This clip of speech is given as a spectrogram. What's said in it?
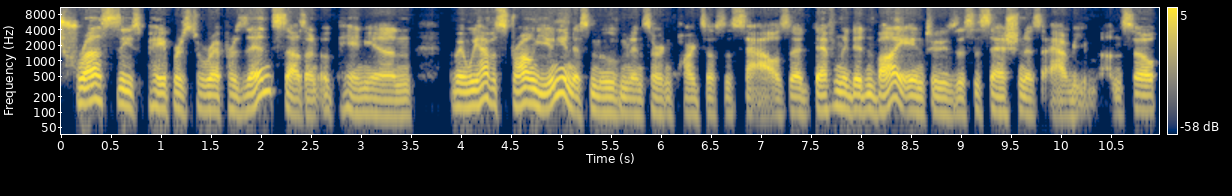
trust these papers to represent Southern opinion. I mean, we have a strong unionist movement in certain parts of the South that definitely didn't buy into the secessionist argument. So,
